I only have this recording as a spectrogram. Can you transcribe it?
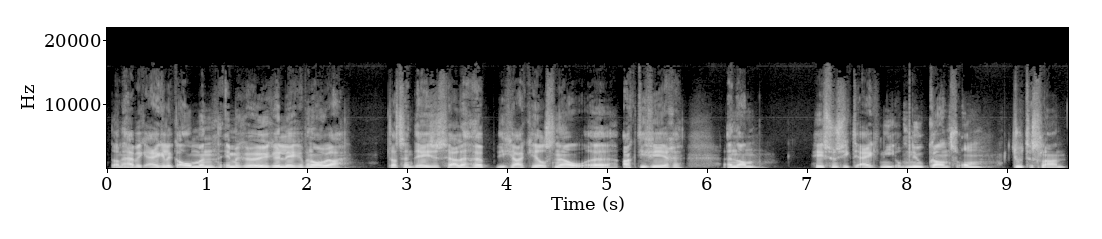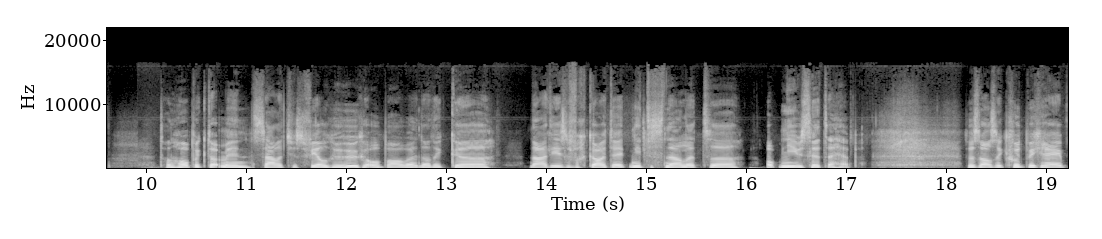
dan heb ik eigenlijk al mijn, in mijn geheugen liggen van, oh ja, dat zijn deze cellen, hup, die ga ik heel snel uh, activeren. En dan heeft zo'n ziekte eigenlijk niet opnieuw kans om toe te slaan. Dan hoop ik dat mijn celletjes veel geheugen opbouwen. Dat ik na deze verkoudheid niet te snel het opnieuw zitten heb. Dus als ik goed begrijp,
